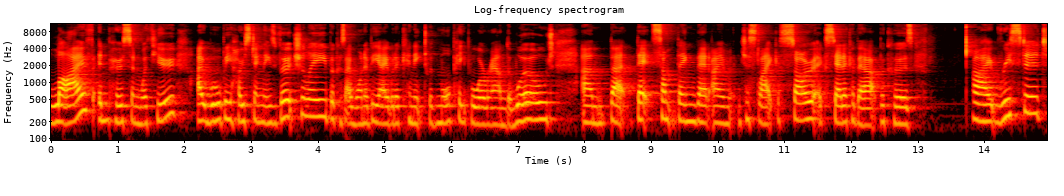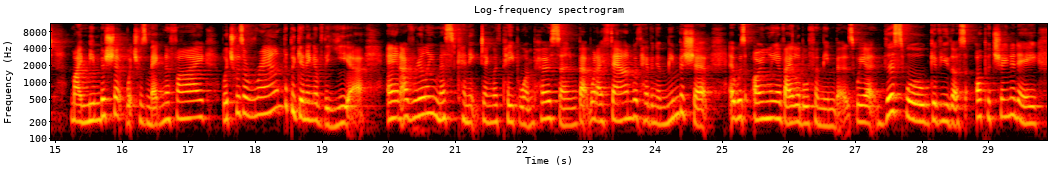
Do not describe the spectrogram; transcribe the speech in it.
live in person with you. I will be hosting these virtually because I want to be able to connect with more people around the world. Um, but that's something that I'm just like so ecstatic about because I rested my membership, which was Magnify, which was around the beginning of the year. And I really missed connecting with people in person. But what I found with having a membership, it was only available for members, where this will give you this opportunity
